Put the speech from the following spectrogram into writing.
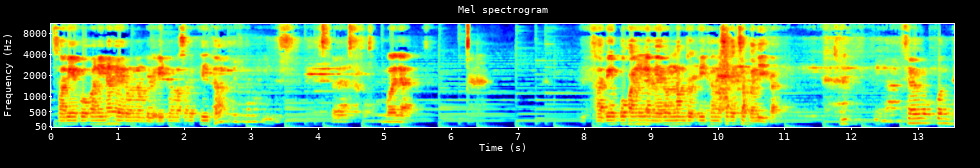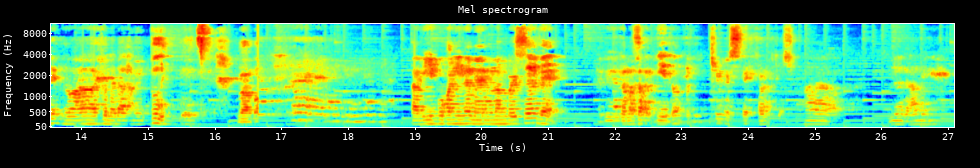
Sabi niyo po kanina mayroong number 8 na masakit dito. Wala. Wala. Sabi niyo po kanina mayroong number 8 na masakit sa balikat. Konti, ito na. 2. Bravo. Sabi po kanina mayroong number 7 na masakit dito. Respect factors. Ah, yun na namin.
